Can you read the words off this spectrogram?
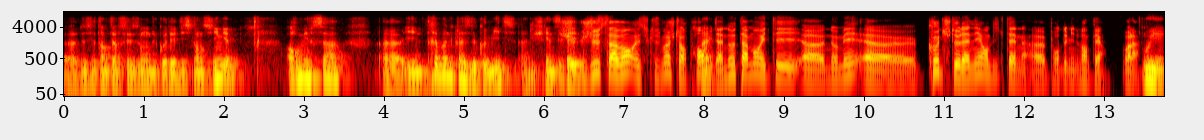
de cette intersaison du côté d'Islancing. Hormis ça, euh, il y a une très bonne classe de commits, euh, Michigan State. Juste avant, excuse-moi, je te reprends. Il a notamment été euh, nommé coach de l'année en Big Ten pour 2021. Voilà. Oui,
